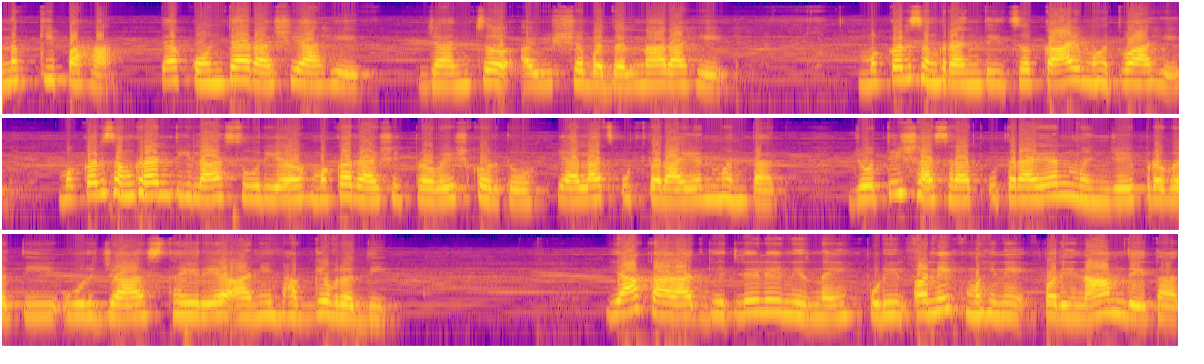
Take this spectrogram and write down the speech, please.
नक्की पहा. त्या कोणत्या राशी आहेत ज्यांचं आयुष्य बदलणार आहे? मकर संक्रांतीचं काय महत्त्व आहे? मकर संक्रांतीला सूर्य मकर राशीत प्रवेश करतो यालाच उत्तरायण म्हणतात. ज्योतिषशास्त्रात उत्तरायण म्हणजे प्रगती ऊर्जा स्थैर्य आणि भाग्यवृद्धी. या काळात घेतलेले निर्णय पुढील अनेक महिने परिणाम देतात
